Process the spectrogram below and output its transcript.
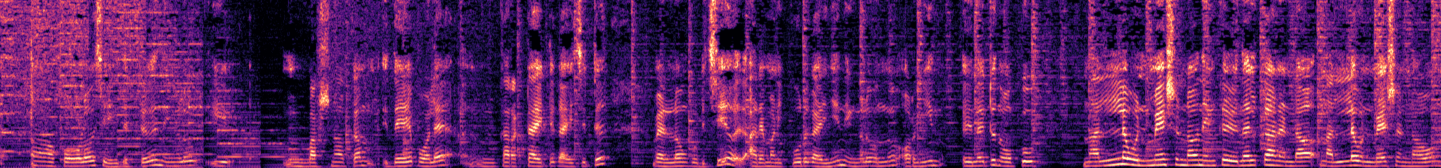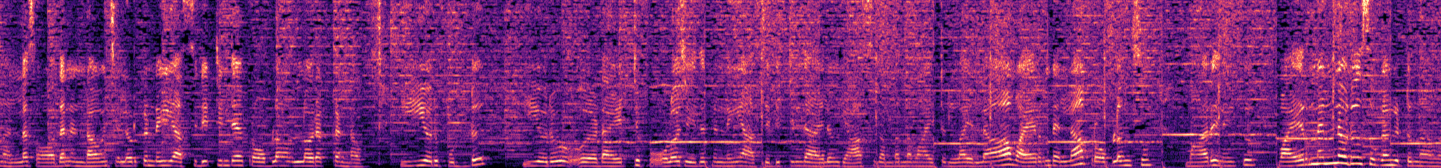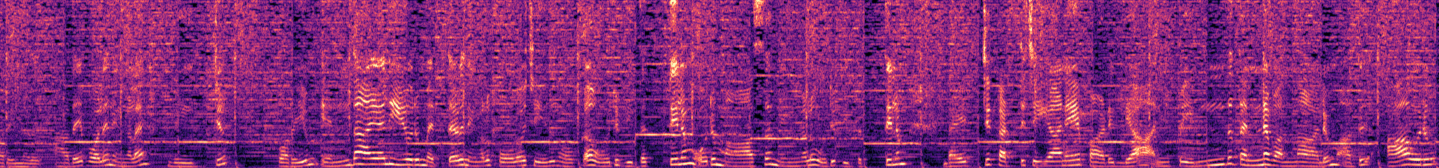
ഫോളോ ചെയ്തിട്ട് നിങ്ങൾ ഈ ഭക്ഷണമൊക്കെ ഇതേപോലെ കറക്റ്റായിട്ട് കഴിച്ചിട്ട് വെള്ളവും കുടിച്ച് അരമണിക്കൂർ കഴിഞ്ഞ് നിങ്ങൾ ഒന്ന് ഉറങ്ങി എഴുന്നേറ്റ് നോക്കൂ. നല്ല ഉന്മേഷം ഉണ്ടാവും. നിങ്ങൾക്ക് എഴുന്നേൽക്കാനുണ്ടാവും നല്ല ഉന്മേഷം ഉണ്ടാവും. നല്ല സ്വാദനം ഉണ്ടാവും. ചിലർക്കുണ്ടെങ്കിൽ ഈ അസിഡിറ്റിന്റെ പ്രോബ്ലം ഉള്ളവരൊക്കെ ഉണ്ടാവും. ഈ ഒരു ഫുഡ് ഈ ഒരു ഡയറ്റ് ഫോളോ ചെയ്തിട്ടുണ്ടെങ്കിൽ അസിഡിറ്റിന്റെ ആയാലും ഗ്യാസ് സംബന്ധമായിട്ടുള്ള എല്ലാ വയറിന്റെ എല്ലാ പ്രോബ്ലംസും മാറി നിങ്ങൾക്ക് വയറിന് തന്നെ ഒരു സുഖം കിട്ടുന്നതാണ് പറയുന്നത്. അതേപോലെ നിങ്ങളെ വെയിറ്റ് കുറയും. എന്തായാലും ഈ ഒരു മെത്തേഡ് നിങ്ങൾ ഫോളോ ചെയ്ത് നോക്കുക. ഒരു വിധത്തിലും ഒരു മാസം നിങ്ങൾ ഒരു വിധത്തിലും ഡയറ്റ് കട്ട് ചെയ്യാനേ പാടില്ല. ഇനിയിപ്പോൾ എന്ത് തന്നെ വന്നാലും അത് ആ ഒരു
